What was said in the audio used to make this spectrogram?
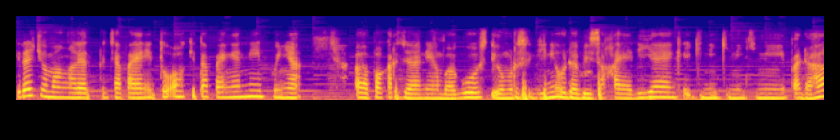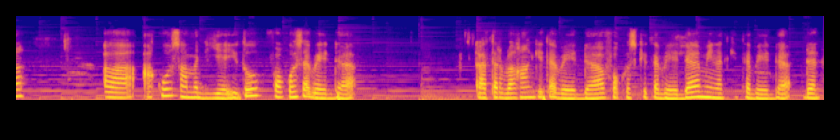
kita cuma ngelihat pencapaian itu oh kita pengen nih punya uh, pekerjaan yang bagus di umur segini udah bisa kayak dia yang kayak gini gini gini. Padahal uh, aku sama dia itu fokusnya beda latar belakang kita beda, fokus kita beda, minat kita beda, dan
